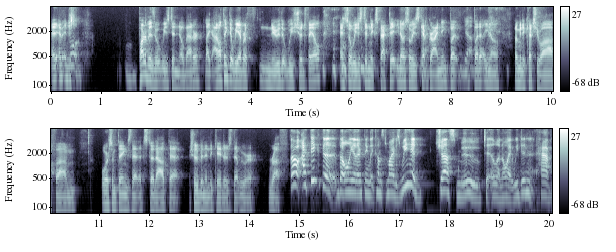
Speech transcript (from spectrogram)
And, and, and just Well- part of it is that we just didn't know better like i don't think that we ever th- knew that we should fail and so we just didn't expect it you know so we just kept Yeah. grinding but Yeah. but uh, you know i mean to cut you off um or some things that, that stood out that should have been indicators that we were rough Oh, I think the the only other thing that comes to mind is we had just moved to Illinois. We didn't have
